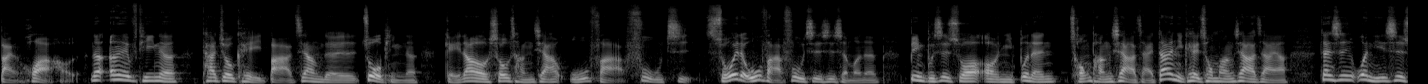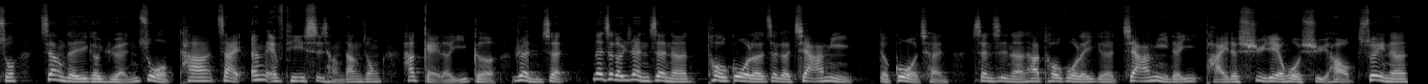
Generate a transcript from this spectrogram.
版画，好了，那 NFT 呢，它就可以把这样的作品呢给到收藏家无法复制。所谓的无法复制是什么呢？并不是说哦你不能从旁下载，当然你可以从旁下载啊，但是问题是说这样的一个原作，它在 NFT 市场当中，它给了一个认证。那这个认证呢，透过了这个加密的过程，甚至呢，它透过了一个加密的一排的序列或序号，所以呢，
